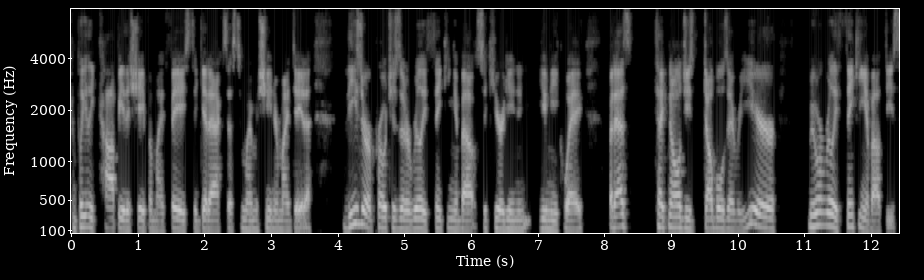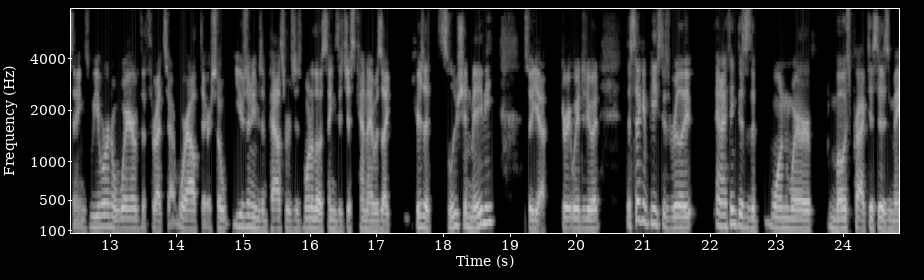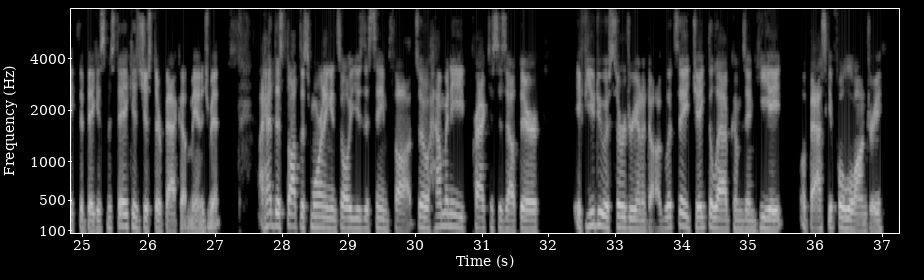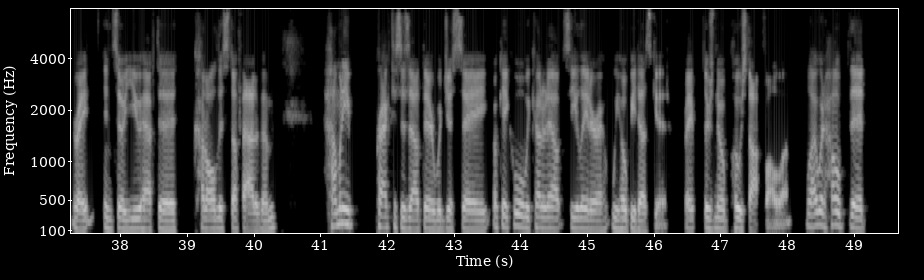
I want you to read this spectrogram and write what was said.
completely copy the shape of my face to get access to my machine or my data? These are approaches that are really thinking about security in a unique way. But as technologies doubles every year, we weren't really thinking about these things. We weren't aware of the threats that were out there. So usernames and passwords is one of those things that just kind of was like, here's a solution, maybe. So yeah, great way to do it. The second piece is really, and I think this is the one where most practices make the biggest mistake is just their backup management. I had this thought this morning, and so I'll use the same thought. So how many practices out there, if you do a surgery on a dog, let's say Jake the lab comes in, he ate a basket full of laundry, right? And so you have to cut all this stuff out of him how many practices out there would just say, okay, cool, we cut it out. See you later. We hope he does good, right? There's no post op follow up. Well, I would hope that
